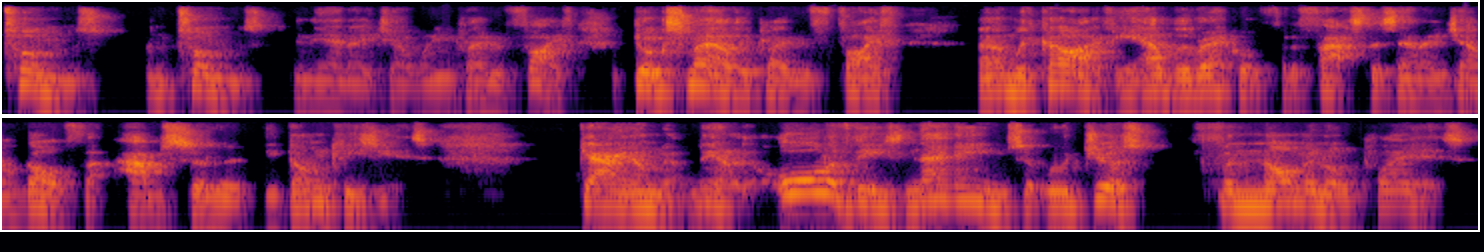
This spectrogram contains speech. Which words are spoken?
tons and tons in the NHL when he played with Fife. Doug Smail, he played with Fife and um, with Cardiff. He held the record for the fastest NHL goal for absolutely donkey's years. Garry Unger, you know, all of these names that were just phenomenal players.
